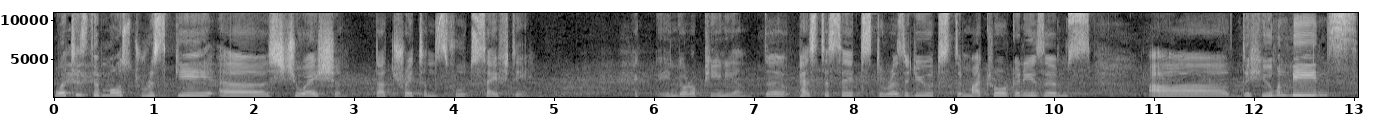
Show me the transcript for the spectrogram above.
what is the most risky uh, situation that threatens food safety, in your opinion? The pesticides, the residues, the microorganisms, uh, the human beings?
